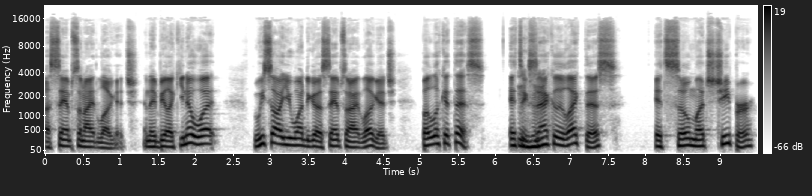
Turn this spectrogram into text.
a Samsonite luggage. And they'd be like, you know what? We saw you wanted to go to Samsonite luggage, but look at this. It's Mhm. exactly like this. It's so much cheaper,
